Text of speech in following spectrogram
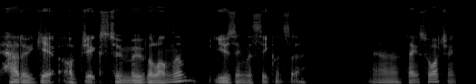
how to get objects to move along them using the sequencer. Uh, thanks for watching.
